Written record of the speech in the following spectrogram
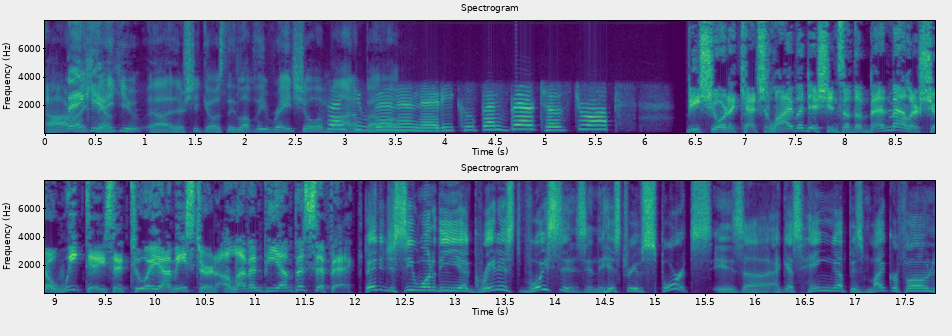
All Thank right, you. Thank you. Uh, there she goes, the lovely Rachel and Thank you, Ben and Eddie. Coop and Berto's drops. Be sure to catch live editions of the Ben Maller Show weekdays at 2 a.m. Eastern, 11 p.m. Pacific. Ben, did you see one of the uh, greatest voices in the history of sports is, uh, I guess, hanging up his microphone?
